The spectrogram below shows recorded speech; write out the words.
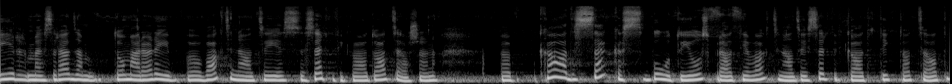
ir, mēs redzam, arī eh, vakcinācijas certifikātu atcelšana. Kādas sekas būtu, jūsuprāt, ja vakcinācijas certifikāti tiktu atcelti?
